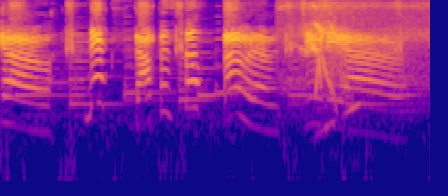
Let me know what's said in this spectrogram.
Let's go. Next stop is the photo studio.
